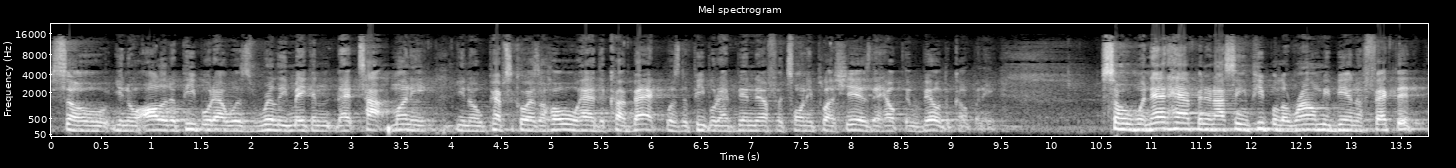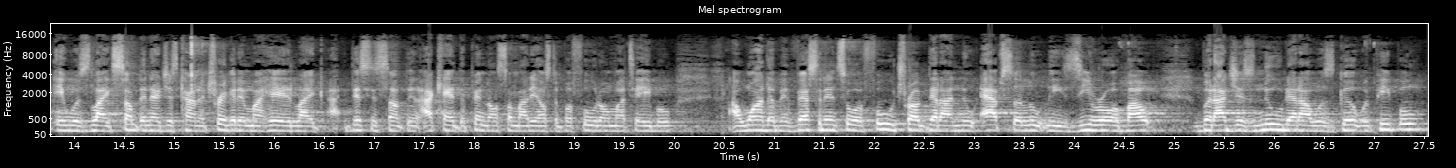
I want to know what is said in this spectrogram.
So, you know, all of the people that was really making that top money, you know, PepsiCo as a whole had to cut back was the people that been there for 20 plus years that helped them build the company. So when that happened and I seen people around me being affected, it was like something that just kind of triggered in my head like this is something I can't depend on somebody else to put food on my table. I wound up investing into a food truck that I knew absolutely zero about, but I just knew that I was good with people.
